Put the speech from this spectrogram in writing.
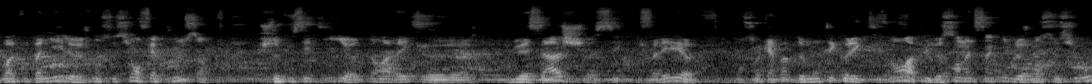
pour accompagner les logements sociaux, en faire plus. Ce qu'on s'est dit dans, avec l'USH, c'est qu'il fallait qu'on soit capable de monter collectivement à plus de 125 000 logements sociaux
